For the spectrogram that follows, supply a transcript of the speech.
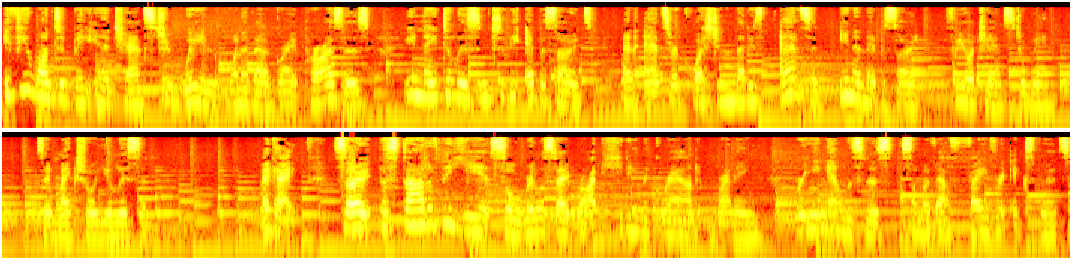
If you want to be in a chance to win one of our great prizes, you need to listen to the episodes and answer a question that is answered in an episode for your chance to win. So make sure you listen. Okay, so the start of the year saw Real Estate Right hitting the ground running, bringing our listeners some of our favourite experts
